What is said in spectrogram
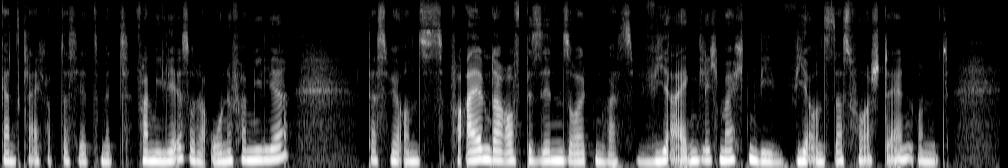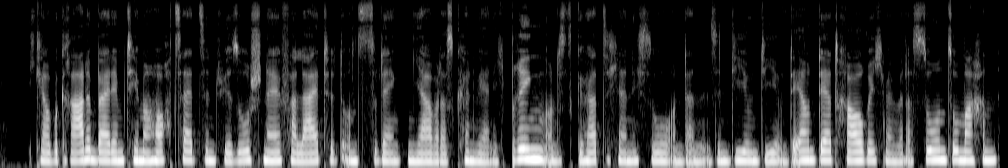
Ganz gleich, ob das jetzt mit Familie ist oder ohne Familie dass wir uns vor allem darauf besinnen sollten, was wir eigentlich möchten, wie wir uns das vorstellen. Und ich glaube, gerade bei dem Thema Hochzeit sind wir so schnell verleitet, uns zu denken, ja, aber das können wir ja nicht bringen und es gehört sich ja nicht so und dann sind die und die und der und der traurig, wenn wir das so und so machen.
